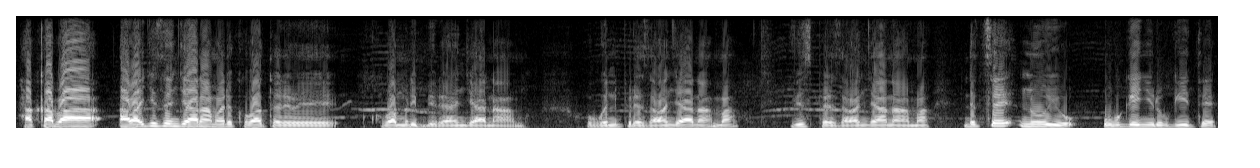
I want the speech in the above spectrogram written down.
Hakaba abagize njyanama ariko batorewe kuba muri biro ya njyanama. Ubwo ni perezida wa njyanama visi perezida wa njyanama ndetse n'uyu ubwe nyir'ubwite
